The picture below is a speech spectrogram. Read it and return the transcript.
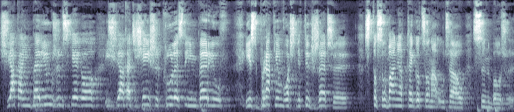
świata Imperium Rzymskiego i świata dzisiejszych królestw i imperiów, jest brakiem właśnie tych rzeczy, stosowania tego, co nauczał Syn Boży.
